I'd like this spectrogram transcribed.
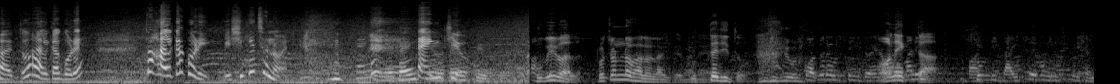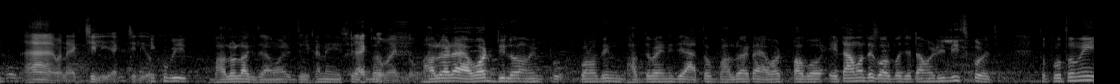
হয়তো হালকা করে। তো হালকা করি বেশি কিছু নয়। Thank you. খুবই ভালো। প্রচণ্ড ভালো লাগছে মানে। উত্তেজিত। অনেকটা। দায়িত্ব এবং ইন্সপিরেশন হ্যাঁ মানে অ্যাকচুয়ালি অ্যাকচুয়ালি খুবই ভালো লাগছে আমার যে এখানে এসে একদম, একদম। ভালো একটা অ্যাওয়ার্ড দিল। আমি কোনোদিন ভাবতে পারিনি যে এত ভালো একটা অ্যাওয়ার্ড পাবো। এটা আমাদের গল্প যেটা আমার রিলিজ করেছে। তো প্রথমেই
